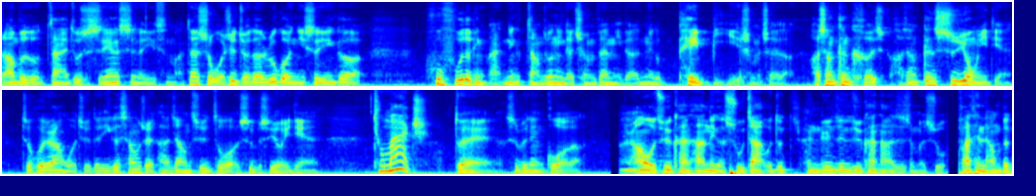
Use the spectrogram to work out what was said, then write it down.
，labo 在就是实验室的意思嘛。但是我是觉得，如果你是一个护肤的品牌，你讲究你的成分、你的那个配比什么之类的，好像更科学，好像更适用一点，就会让我觉得一个香水它这样去做是不是有一点 too much？对，是不是有点过了？然后我去看他那个书架，我就很认真去看他是什么书，发现两本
